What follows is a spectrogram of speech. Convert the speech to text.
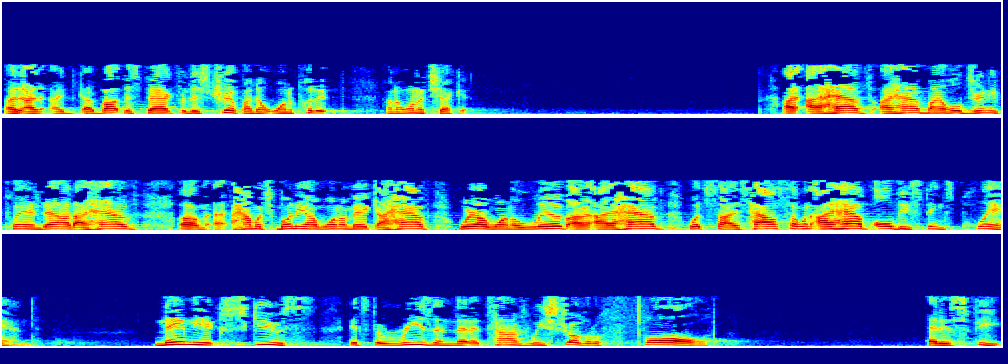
I, I, I bought this bag for this trip. I don't want to put it, I don't want to check it. I, I have I have my whole journey planned out. I have um, how much money I want to make. I have where I want to live. I, I have what size house I want. I have all these things planned. Name the excuse. It's the reason that at times we struggle to fall at His feet.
